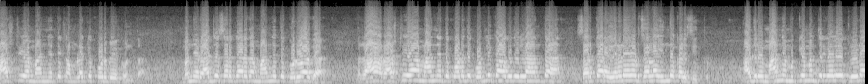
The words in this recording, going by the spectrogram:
ರಾಷ್ಟ್ರೀಯ ಮಾನ್ಯತೆ ಕಂಬಳಕ್ಕೆ ಕೊಡಬೇಕು ಅಂತ. ಮೊನ್ನೆ ರಾಜ್ಯ ಸರ್ಕಾರದ ಮಾನ್ಯತೆ ಕೊಡುವಾಗ ರಾಷ್ಟ್ರೀಯ ಮಾನ್ಯತೆ ಕೊಡದೆ ಕೊಡ್ಲಿಕ್ಕೆ ಆಗುದಿಲ್ಲ ಅಂತ ಸರ್ಕಾರ ಎರಡೆರಡು ಸಲ ಹಿಂದೆ ಕಳಿಸಿತ್ತು. ಆದರೆ ಮಾನ್ಯ ಮುಖ್ಯಮಂತ್ರಿಗಳೇ ಕ್ರೀಡಾ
